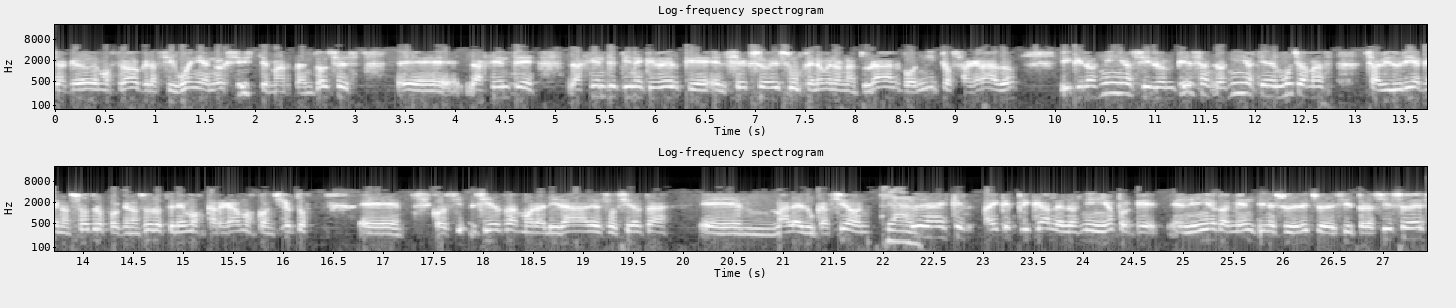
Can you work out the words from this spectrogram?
Ya quedó demostrado que la cigüeña no existe, Marta. Entonces, eh, la gente la gente tiene que ver que el sexo es un fenómeno natural, bonito, sagrado, y que los niños, si lo empiezan, los niños tienen mucha más sabiduría que nosotros, porque nosotros tenemos, cargamos con ciertos, eh, con ci- ciertas moralidades o cierta eh, mala educación. Claro. Entonces hay que, hay que explicarle a los niños, porque el niño también tiene su derecho de decir, pero si eso es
